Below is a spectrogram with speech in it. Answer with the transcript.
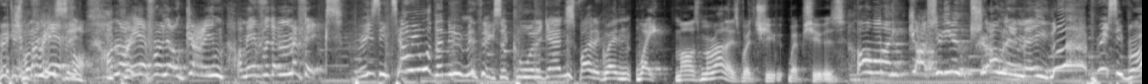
That's what I'm here for. I'm not Pre- here for a little game. I'm here for the mythics. Precy, tell me what the new mythics are called again. Spider Gwen. Wait, Miles Morales web shoot web shooters. Oh my gosh, are you trolling me? No, Precy, bro.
